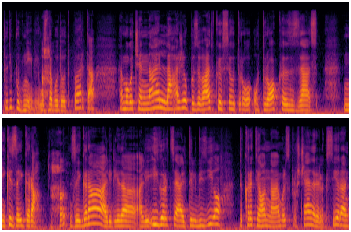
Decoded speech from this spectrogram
tudi po dnevi, usta bodo odprta. Eh, mogoče najlažje opazovati, ko se otro, otrok za nekaj zaigra. Aha. Zaigra ali gleda ali igrice ali televizijo, takrat je on najbolj sproščen, relaksiran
